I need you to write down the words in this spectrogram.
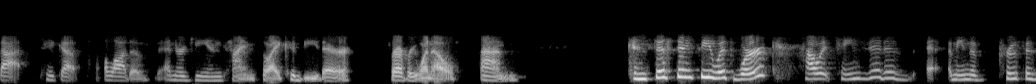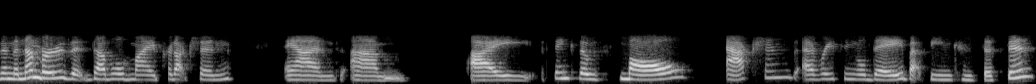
that take up a lot of energy and time so I could be there for everyone else. Um, consistency with work, how it changed it is, I mean, the proof is in the numbers. It doubled my production. And um, I think those small actions every single day, but being consistent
